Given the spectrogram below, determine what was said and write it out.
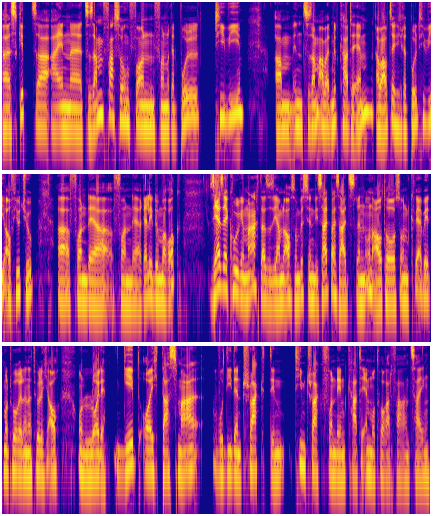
Äh, es gibt äh, eine Zusammenfassung von, von Red Bull TV ähm, in Zusammenarbeit mit KTM, aber hauptsächlich Red Bull TV auf YouTube äh, von der, von der Rallye du Maroc. Sehr, sehr cool gemacht. Also sie haben auch so ein bisschen die Side-by-Sides drin und Autos und Querbeet-Motorräder natürlich auch. Und Leute, gebt euch das mal, wo die den Truck, den Team-Truck von den KTM-Motorradfahrern zeigen.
